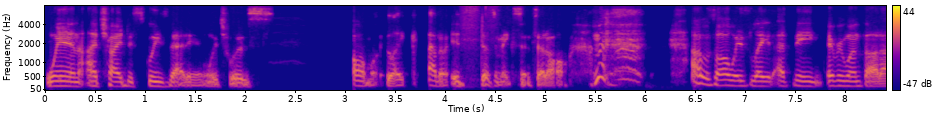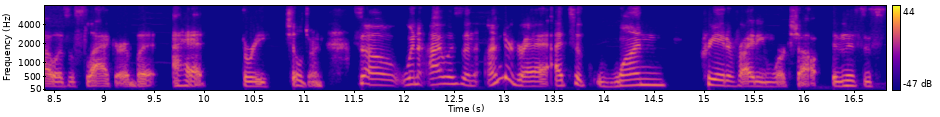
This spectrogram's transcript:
when I tried to squeeze that in, which was almost like I don't it doesn't make sense at all. I was always late. I think everyone thought I was a slacker, but I had three children. So when I was an undergrad, I took one creative writing workshop. And this is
